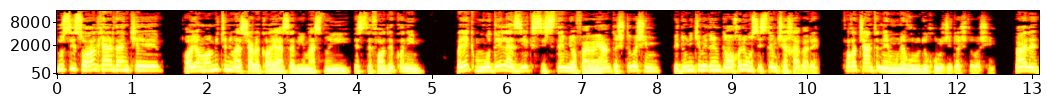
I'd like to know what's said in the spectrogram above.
دوستی سوال کردن که آیا ما می‌تونیم از شبکه های عصبی مصنوعی استفاده کنیم و یک مدل از یک سیستم یا فرایند داشته باشیم بدون اینکه بدونیم داخل اون سیستم چه خبره. فقط چند تا نمونه ورود و خروجی داشته باشیم. بله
